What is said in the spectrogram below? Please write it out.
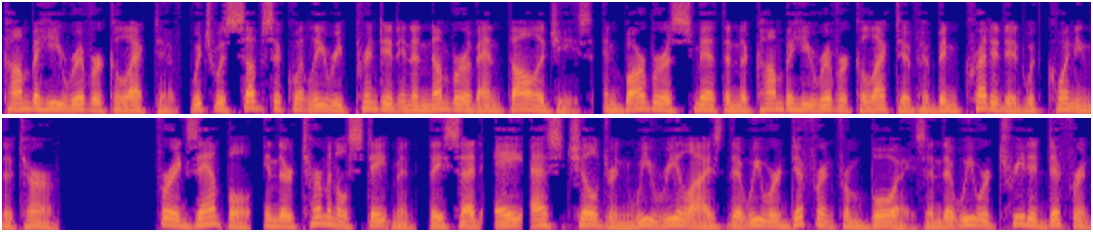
Combahee River Collective, which was subsequently reprinted in a number of anthologies, and Barbara Smith and the Combahee River Collective have been credited with coining the term. For example, in their terminal statement, they said, A.s children we realized that we were different from boys and that we were treated different.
